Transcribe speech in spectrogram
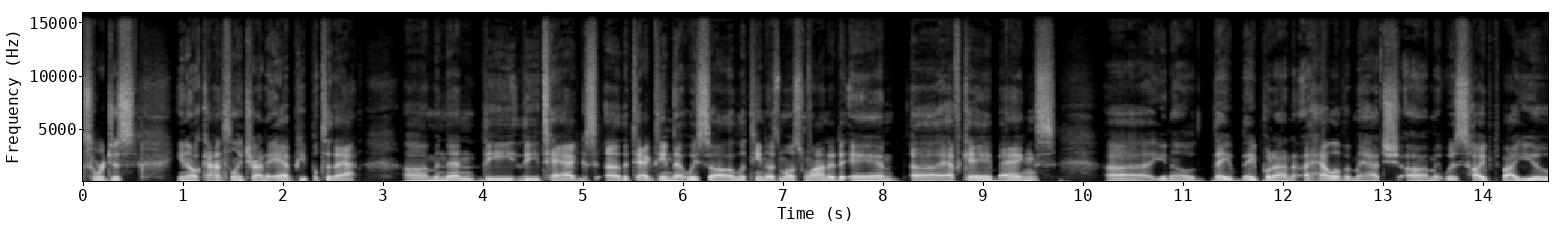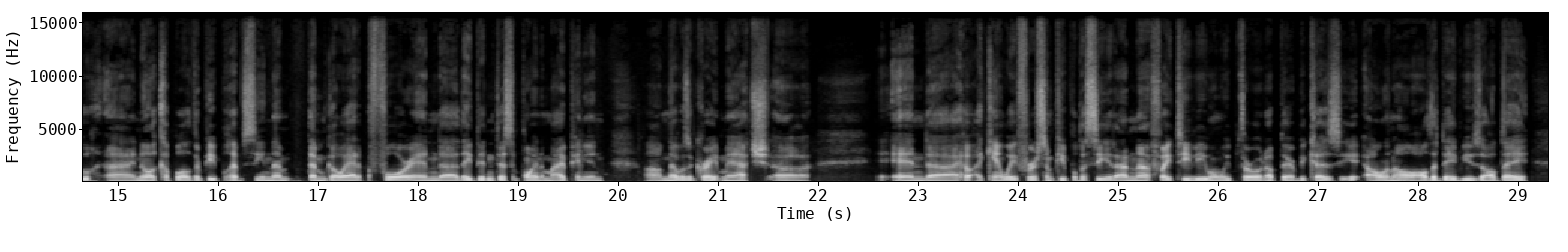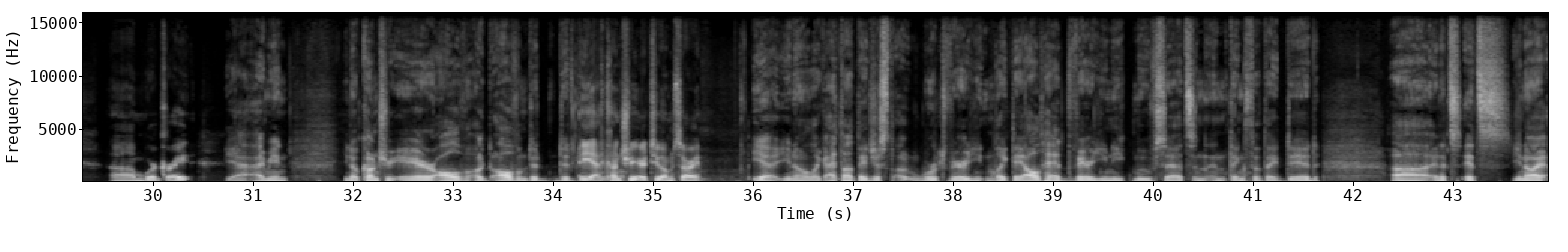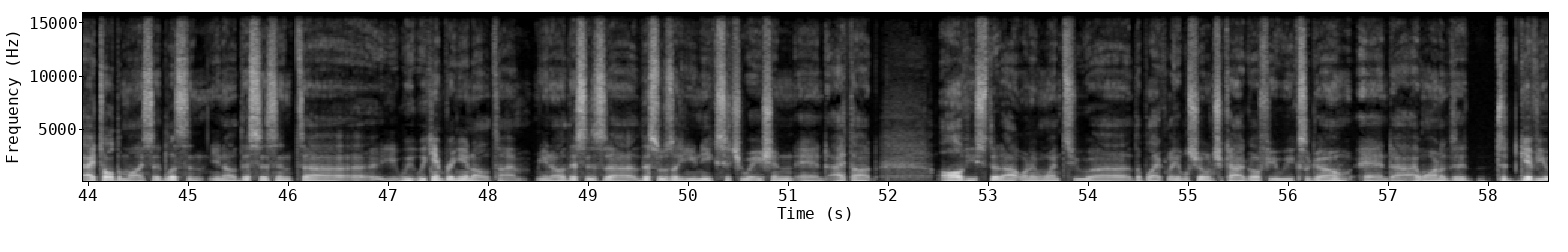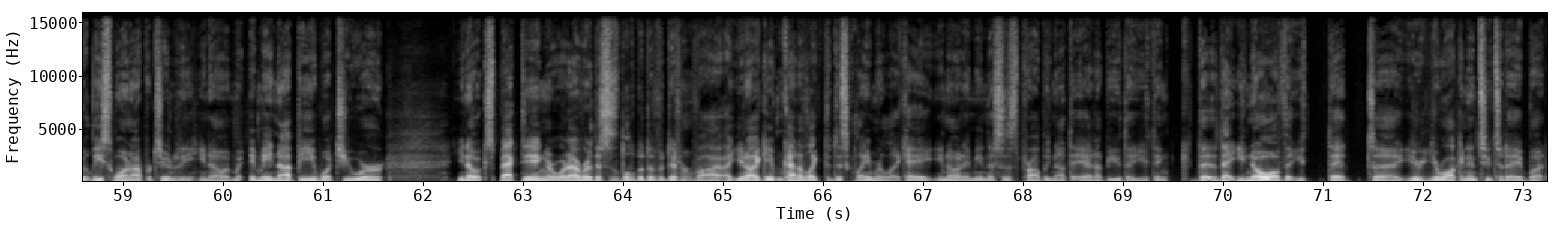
So we're just, you know, constantly trying to add people to that. Um, and then the the tags, uh, the tag team that we saw, Latinos Most Wanted and uh, FK Bangs, uh, you know, they they put on a hell of a match. Um, it was hyped by you. Uh, I know a couple other people have seen them them go at it before, and uh, they didn't disappoint, in my opinion. Um, that was a great match, uh, and uh, I, I, can't wait for some people to see it on uh, FITE TV when we throw it up there because it, all in all, all the debuts all day um, were great. Yeah, I mean, you know, Country Air, all of all of them did did. Yeah, Country Air too. I'm sorry. Yeah, you know, like I thought they just uh, worked very like they all had very unique move sets and, and things that they did. Uh, and it's it's you know I, I told them all I said listen you know this isn't uh, we, we can't bring in all the time you know this is uh, this was a unique situation and I thought all of you stood out when I went to uh, the Black Label show in Chicago a few weeks ago and uh, I wanted to to give you at least one opportunity you know it, it may not be what you were you know, expecting or whatever. This is a little bit of a different vibe. You know, I gave him kind of like the disclaimer, like, hey, you know what I mean. This is probably not the AW that you think that, that you know of that you that uh, you're you're walking into today, but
